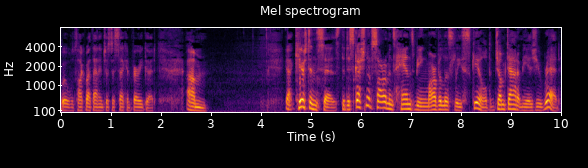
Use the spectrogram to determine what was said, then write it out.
we'll talk about that in just a second. Very good. Um, yeah, Kirsten says the discussion of Saruman's hands being marvelously skilled jumped out at me as you read.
